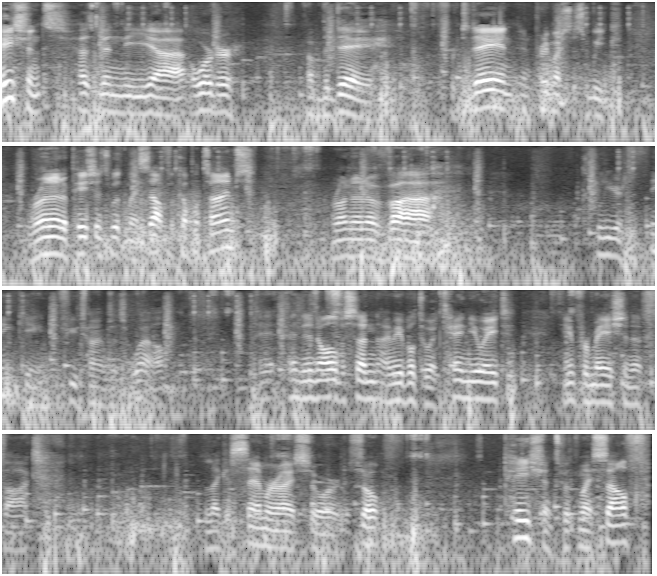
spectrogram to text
patience has been the uh, order of the day for today and, and, pretty much this week. Run out of patience with myself a couple times, run out of uh, clear thinking a few times as well. And, then all of a sudden, I'm able to attenuate information and thought like a samurai sword. So, patience with myself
